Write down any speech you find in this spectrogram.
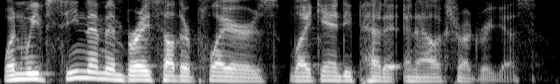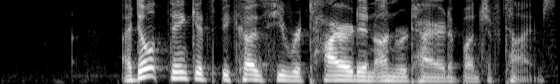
when we've seen them embrace other players like Andy Pettitte and Alex Rodriguez? I don't think it's because he retired and unretired a bunch of times.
